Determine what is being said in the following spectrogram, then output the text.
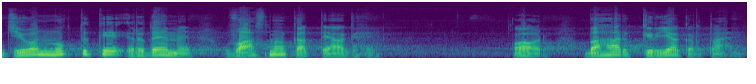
जीवन मुक्त के हृदय में वासना का त्याग है और बाहर क्रिया करता है।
